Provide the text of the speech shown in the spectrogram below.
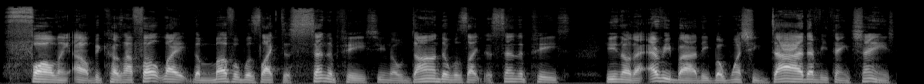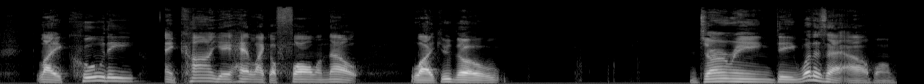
falling out because I felt like the mother was like the centerpiece, you know, Donda was like the centerpiece, you know, to everybody. But when she died, everything changed. Like Coodie and Kanye had like a falling out, like, you know, during the, what is that album?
